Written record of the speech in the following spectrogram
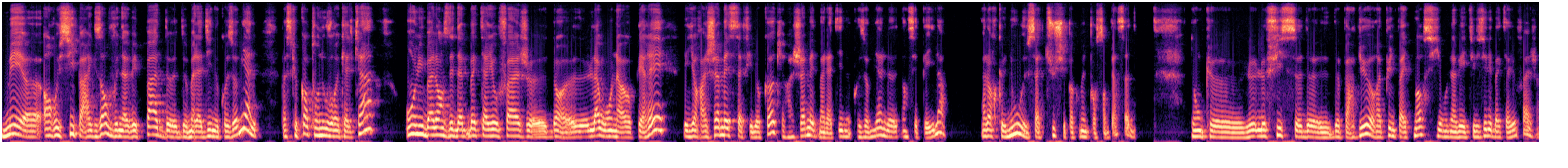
Mais euh, en Russie, par exemple, vous n'avez pas de, maladie nocosomiale. Parce que quand on ouvre quelqu'un, on lui balance des bactériophages euh, là où on a opéré, et il n'y aura jamais de staphylocoque, il n'y aura jamais de maladie nocosomiale dans ces pays-là. Alors que nous, ça tue je ne sais pas combien de pourcents de personnes. Donc le, fils de, Pardieu aurait pu ne pas être mort si on avait utilisé les bactériophages.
